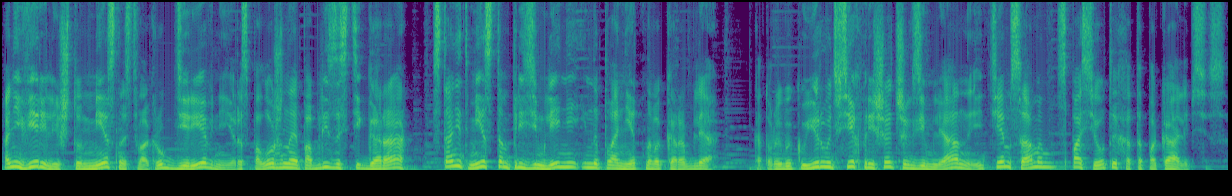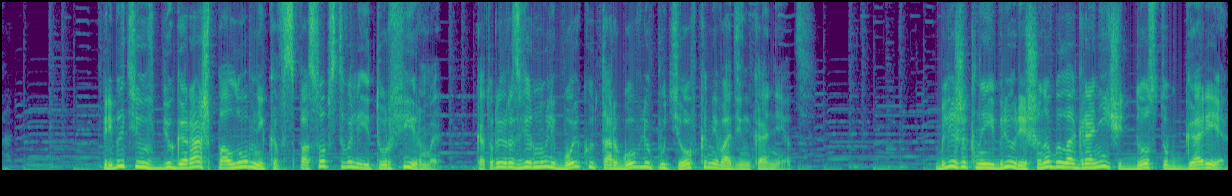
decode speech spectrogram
Они верили, что местность вокруг деревни и расположенная поблизости гора станет местом приземления инопланетного корабля – который эвакуирует всех пришедших землян и тем самым спасет их от апокалипсиса. Прибытию в Бюгараж паломников способствовали и турфирмы, которые развернули бойкую торговлю путевками в один конец. Ближе к ноябрю решено было ограничить доступ к горе,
